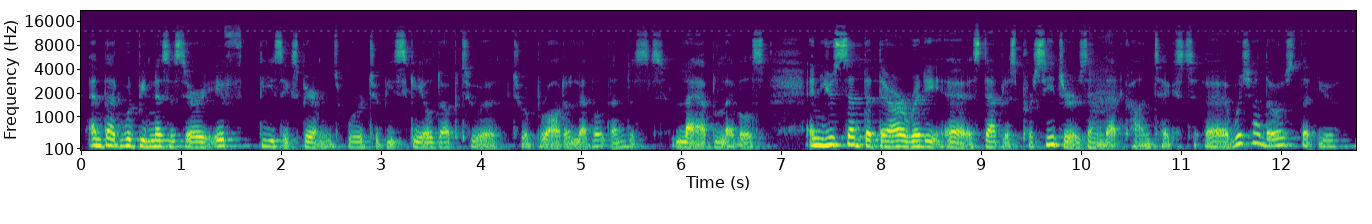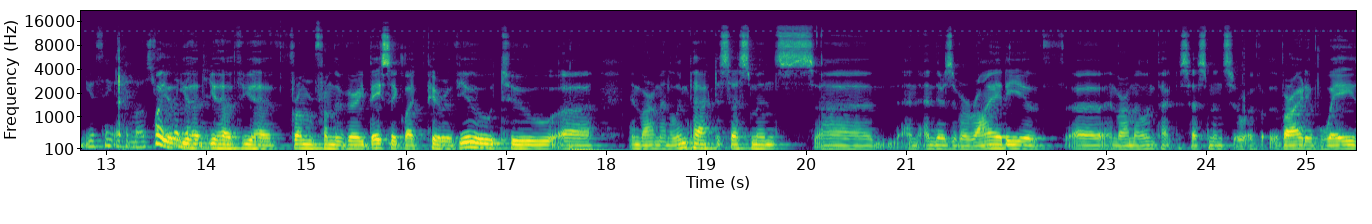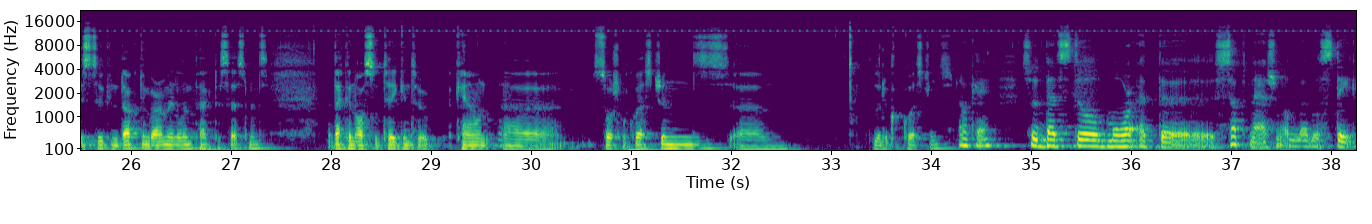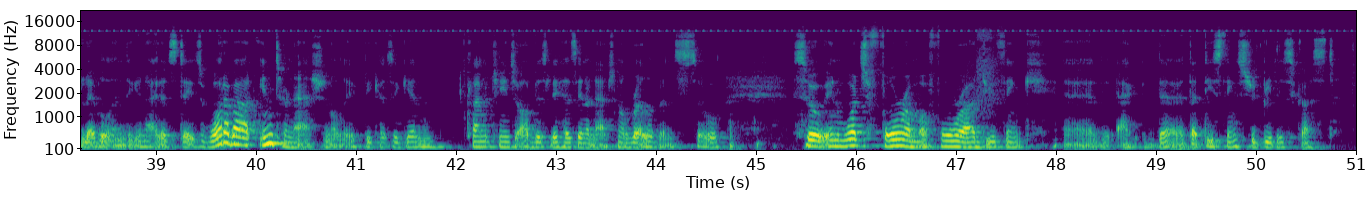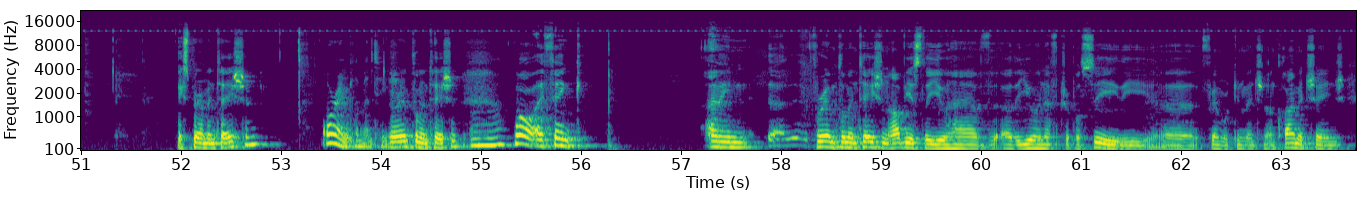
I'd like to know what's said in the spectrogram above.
And that would be necessary if these experiments were to be scaled up to a to a broader level than just lab levels. And you said that there are already uh, established procedures in that context. Uh, which are those that you, you think are the most Well, you, you have you have you have from from the very basic like peer review to uh, environmental impact assessments, uh, and and there's a variety of uh, environmental impact assessments or a variety of ways to conduct environmental impact assessments. That can also take into account uh, social questions, um, political questions. Okay, so that's still more at the subnational level, state level in the United States. What about internationally? Because again, climate change obviously has international relevance. So, so in what forum or fora do you think uh, the, the, that these things should be discussed Experimentation or implementation? or implementation. Well, I think. I mean, uh, for implementation, obviously you have uh, the UNFCCC, the uh, Framework Convention on Climate Change,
